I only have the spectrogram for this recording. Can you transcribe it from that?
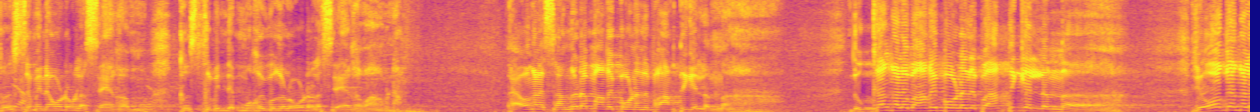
ക്രിസ്തുവിനോടുള്ള സ്നേഹം ക്രിസ്തുവിന്റെ മുറിവുകളോടുള്ള സ്നേഹമാവണം. പാവങ്ങളെ സങ്കടം മാറിപ്പോണെന്ന് പ്രാർത്ഥിക്കല്ലെന്ന്. ദുഃഖങ്ങൾ മാറിപ്പോണെന്ന് പ്രാർത്ഥിക്കല്ലെന്ന്. രോഗങ്ങൾ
